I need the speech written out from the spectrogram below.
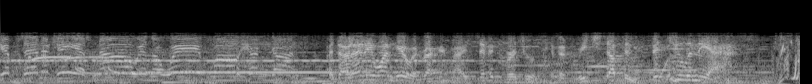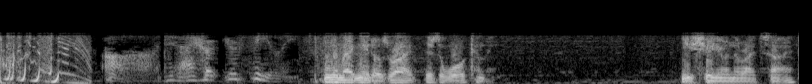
Ship's energy is now in the wave motion gun. I doubt anyone here would recognize civic virtue if it reached up and bit you in the ass. Oh, did I hurt your feelings? Well, Magneto's right. There's a war coming. You sure you're on the right side?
